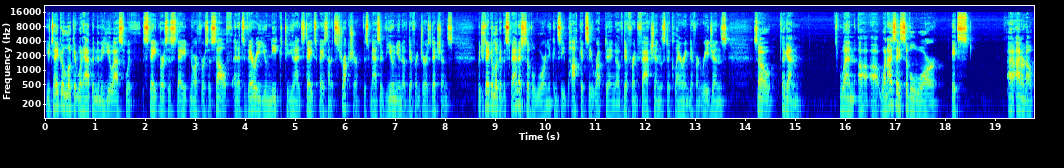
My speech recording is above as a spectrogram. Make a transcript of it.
you take a look at what happened in the US with state versus state, North versus South, and it's very unique to the United States based on its structure, this massive union of different jurisdictions. But you take a look at the Spanish Civil War and you can see pockets erupting of different factions declaring different regions. So, again, when, uh, uh, when I say Civil War, it's I, I don't know.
